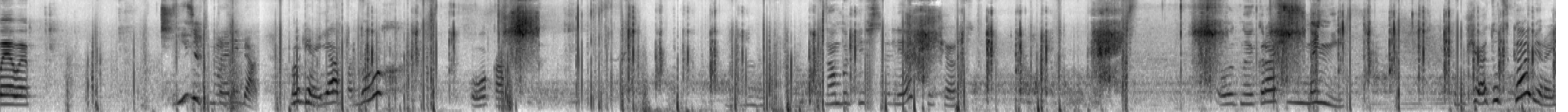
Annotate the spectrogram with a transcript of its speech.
Вбили. Це, ребят. Окей, я подох. О, как. Нам бы пистолет сейчас. От найкраще мені. Тому що я тут з камерою.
